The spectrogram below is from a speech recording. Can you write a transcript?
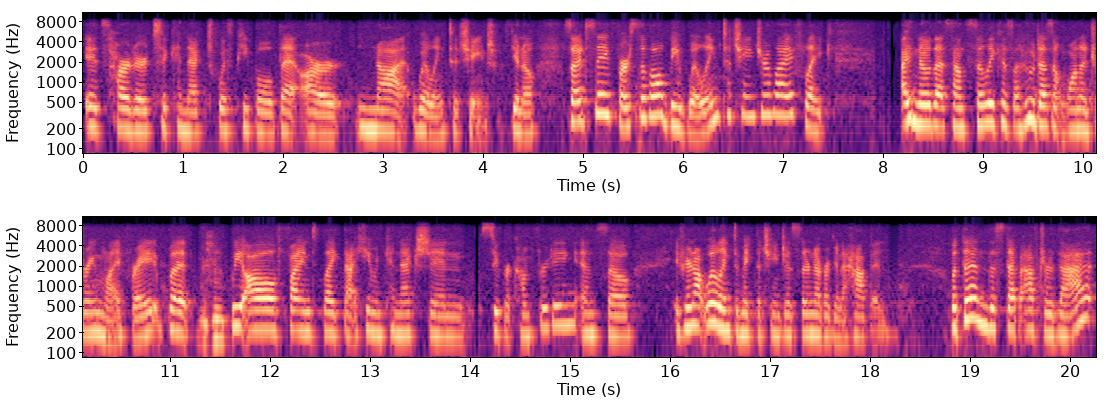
it's harder to connect with people that are not willing to change you know? So i'd say first of all be willing to change your life. Like i know that sounds silly because who doesn't want a dream life right? But mm-hmm. we all find like that human connection super comforting. And so if you're not willing to make the changes they're never going to happen. But then the step after that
